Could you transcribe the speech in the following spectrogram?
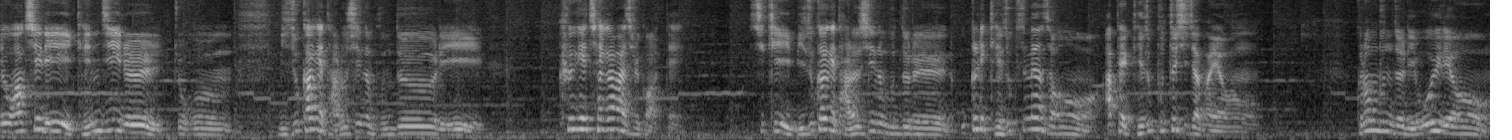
이거 확실히 겐지를 조금 미숙하게 다루시는 분들이 크게 체감하실 것 같아. 특히 미숙하게 다루시는 분들은 우클릭 계속 쓰면서 앞에 계속 붙으시잖아요. 그런 분들이 오히려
